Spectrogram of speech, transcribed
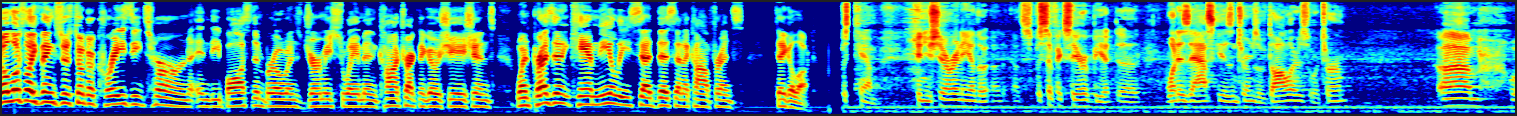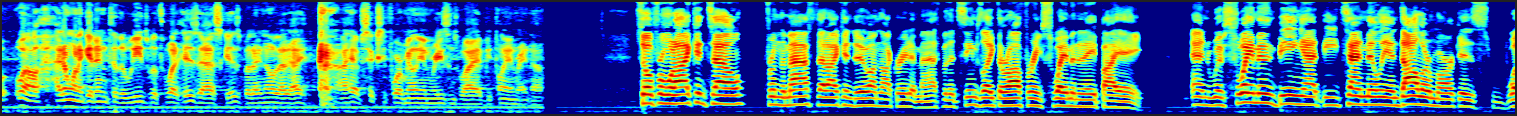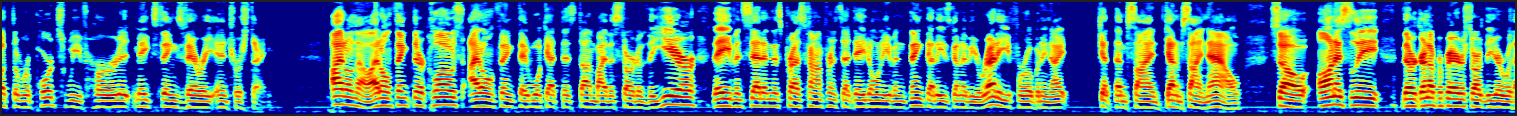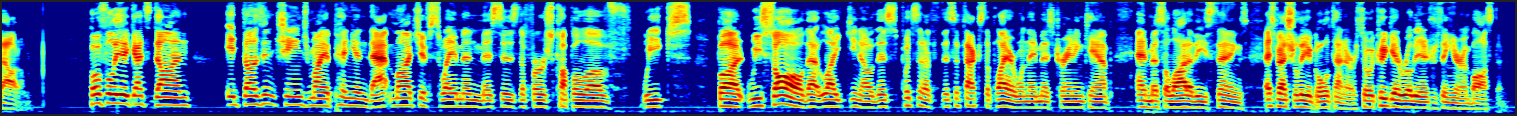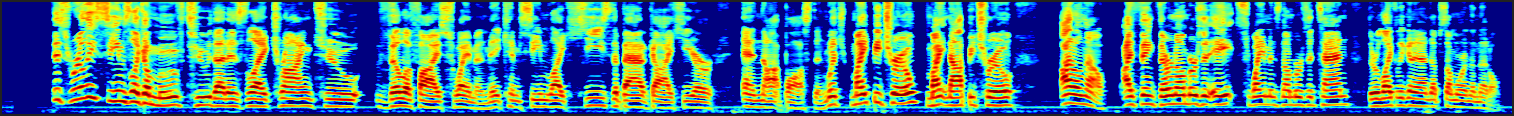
So it looks like things just took a crazy turn in the Boston Bruins Jeremy Swayman contract negotiations when President Cam Neely said this in a conference. Take a look. Cam, can you share any of the uh, specifics here, be it uh, what his ask is in terms of dollars or term? Um, well, I don't want to get into the weeds with what his ask is, but I know that I I have 64 million reasons why I'd be playing right now. So from what I can tell, from the math that I can do, I'm not great at math, but it seems like they're offering Swayman an 8x8. And with Swayman being at the $10 million mark, is what the reports we've heard, it makes things very interesting. I don't know. I don't think they're close. I don't think they will get this done by the start of the year. They even said in this press conference that they don't even think that he's going to be ready for opening night. Get them signed, get him signed now. So, honestly, they're going to prepare to start the year without him. Hopefully it gets done. It doesn't change my opinion that much if Swayman misses the first couple of weeks. But we saw that, like, you know, this puts in a, this affects the player when they miss training camp and miss a lot of these things, especially a goaltender. So it could get really interesting here in Boston. This really seems like a move, too, that is like trying to vilify Swayman, make him seem like he's the bad guy here and not Boston, which might be true, might not be true. I don't know. I think their numbers at eight, Swayman's numbers at 10, they're likely going to end up somewhere in the middle.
